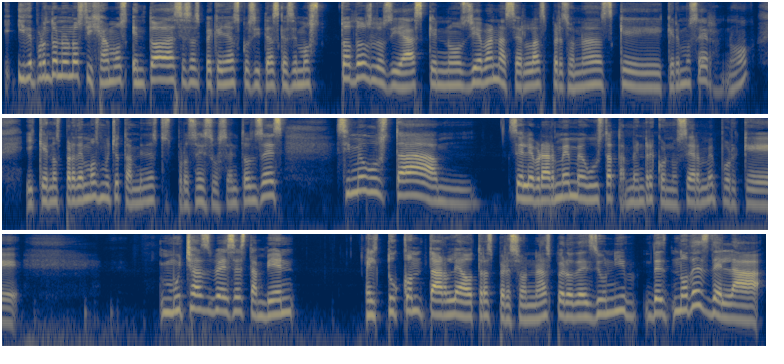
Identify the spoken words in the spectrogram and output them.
y de pronto no nos fijamos en todas esas pequeñas cositas que hacemos todos los días que nos llevan a ser las personas que queremos ser, ¿no? Y que nos perdemos mucho también en estos procesos. Entonces, sí me gusta mm, celebrarme, me gusta también reconocerme porque muchas veces también el tú contarle a otras personas, pero desde un no desde la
